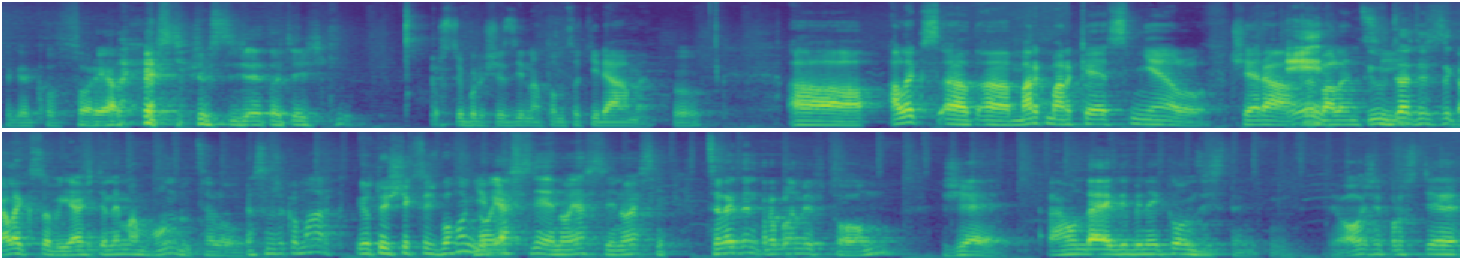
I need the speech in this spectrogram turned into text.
Tak jako, sorry, ale stěžuji si, že je to těžký. Prostě budeš jezdit na tom, co ti dáme. No. Uh, Alex, uh, uh, Mark Marquez měl včera ve ty Valencii... už dáte se k Alexovi, já ještě nemám Hondu celou. Já jsem řekl Mark. Jo, ty ještě chceš o Hondě. No jasně, no jasně, no jasně. Celý ten problém je v tom, že ta Honda je kdyby nekonzistentní. Jo, že prostě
